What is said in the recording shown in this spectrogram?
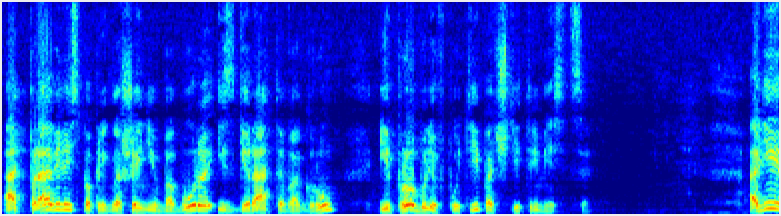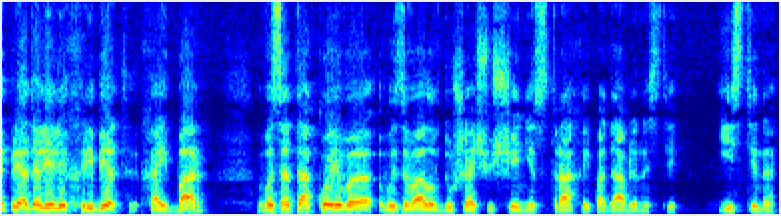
отправились по приглашению Бабура из Герата в Агру и пробыли в пути почти три месяца. Они преодолели хребет Хайбар, высота коего вызывала в душе ощущение страха и подавленности. Истина,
